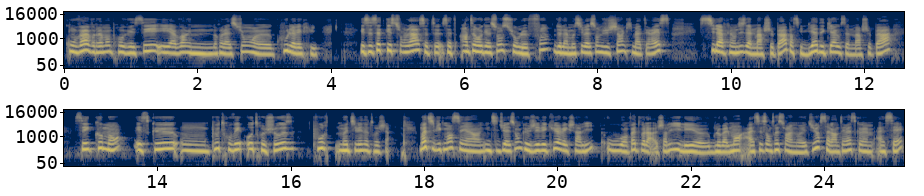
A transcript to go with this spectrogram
qu'on va vraiment progresser et avoir une relation euh, cool avec lui. Et c'est cette question-là, cette, interrogation sur le fond de la motivation du chien qui m'intéresse. Si la friandise, elle ne marche pas, parce qu'il y a des cas où ça ne marche pas, c'est comment est-ce que on peut trouver autre chose pour motiver notre chien? Moi, typiquement, c'est une situation que j'ai vécue avec Charlie, où en fait, voilà, Charlie, il est euh, globalement assez centré sur la nourriture, ça l'intéresse quand même assez.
